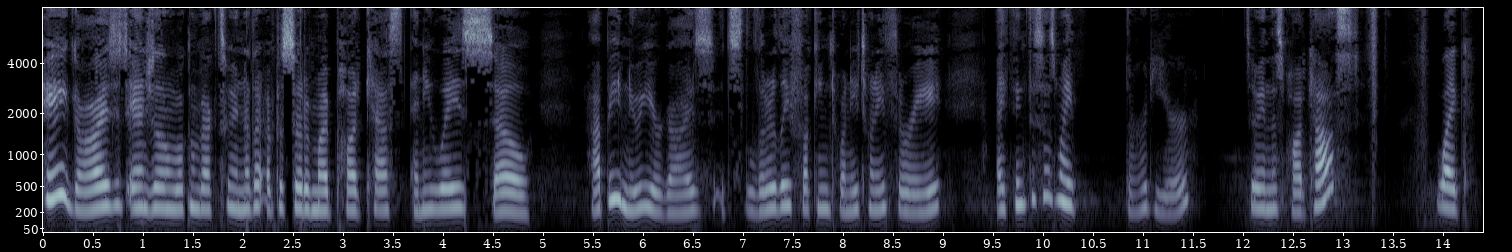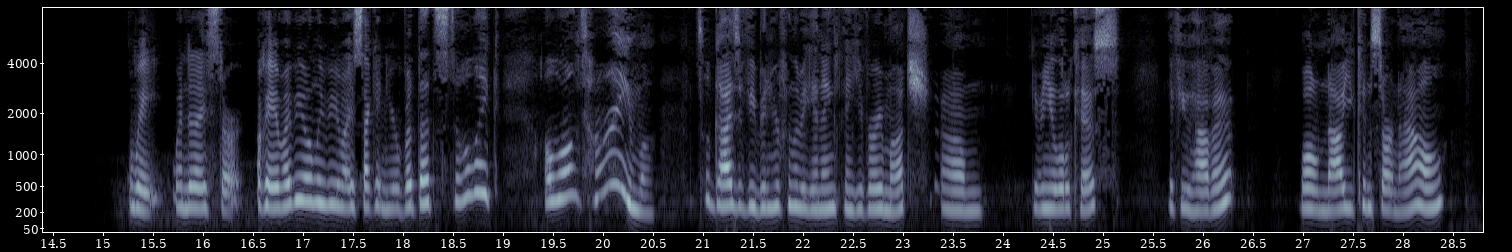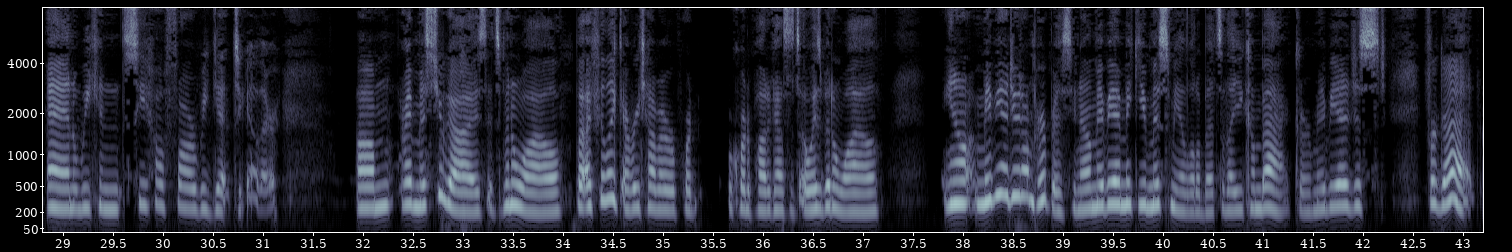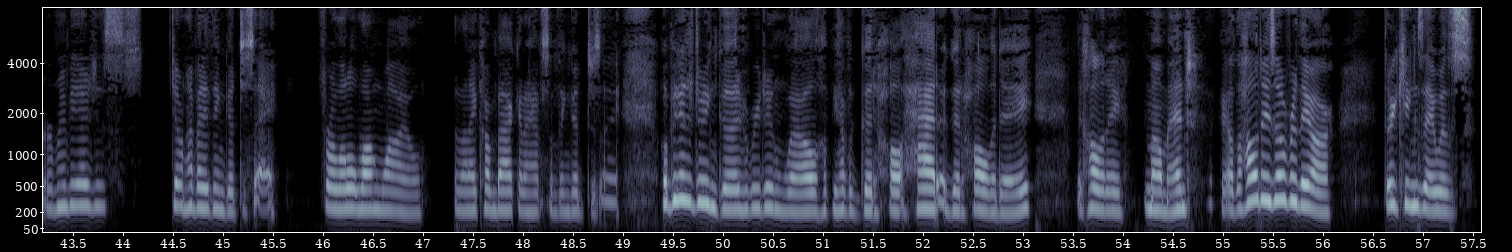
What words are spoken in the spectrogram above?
Hey guys, it's Angela and welcome back to another episode of my podcast anyways. So, happy new year guys. It's literally fucking 2023. I think this is my third year doing this podcast. Like wait, when did I start? Okay, it might be only be my second year, but that's still like a long time. So guys, if you've been here from the beginning, thank you very much. Um giving you a little kiss if you haven't. Well, now you can start now and we can see how far we get together. Um, I missed you guys. It's been a while, but I feel like every time I report, record a podcast, it's always been a while. You know, maybe I do it on purpose, you know? Maybe I make you miss me a little bit so that you come back, or maybe I just forget, or maybe I just don't have anything good to say for a little long while. And then I come back and I have something good to say. Hope you guys are doing good. Hope you're doing well. Hope you have a good had a good holiday, like holiday moment. Yeah, the holiday's over. They are. Three Kings Day was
